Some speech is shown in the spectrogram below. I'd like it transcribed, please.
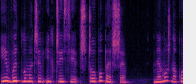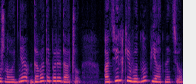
і витлумачив Ільчисі, що, по-перше, не можна кожного дня давати передачу, а тільки в одну п'ятницю,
